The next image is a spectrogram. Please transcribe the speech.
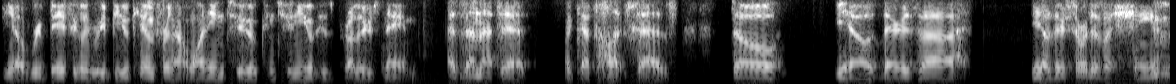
you know re- basically rebuke him for not wanting to continue his brother's name. And then that's it. Like that's all it says. So, you know, there's a you know, there's sort of a shame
